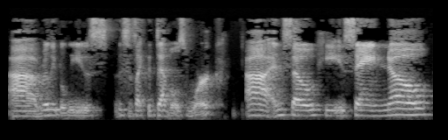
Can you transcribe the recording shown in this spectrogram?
uh, really believes this is like the devil's work. Uh, and so he's saying no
